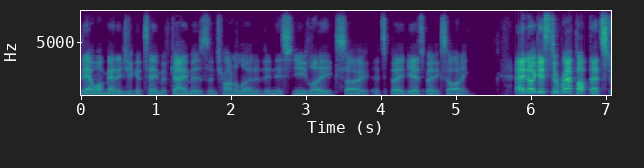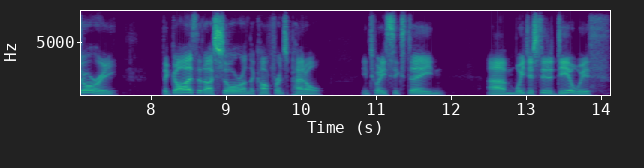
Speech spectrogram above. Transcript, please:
now I'm managing a team of gamers and trying to learn it in this new league. So it's been yeah, it's been exciting. And I guess to wrap up that story, the guys that I saw on the conference panel in 2016, um, we just did a deal with,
